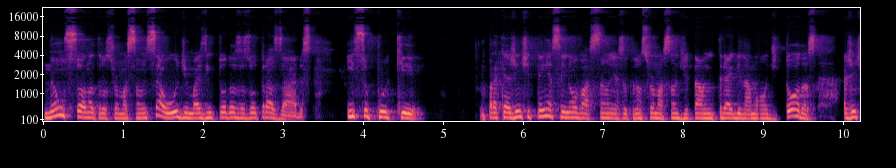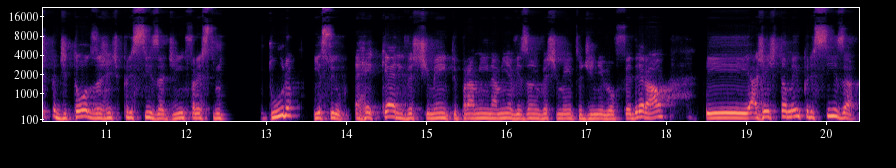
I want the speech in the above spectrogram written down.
não só na transformação em saúde, mas em todas as outras áreas. Isso porque para que a gente tenha essa inovação e essa transformação digital entregue na mão de todas, a gente de todos a gente precisa de infraestrutura, isso requer investimento e para mim, na minha visão, investimento de nível federal, e a gente também precisa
